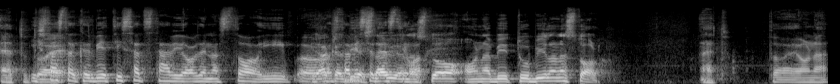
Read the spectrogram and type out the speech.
Eto, to I šta ste, kad bi je ti sad stavio ovdje na sto i uh, ja kad bi je stavio na sto, ona bi tu bila na stolu. Eto, to je ona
